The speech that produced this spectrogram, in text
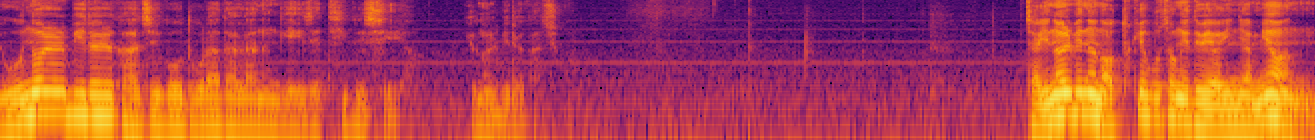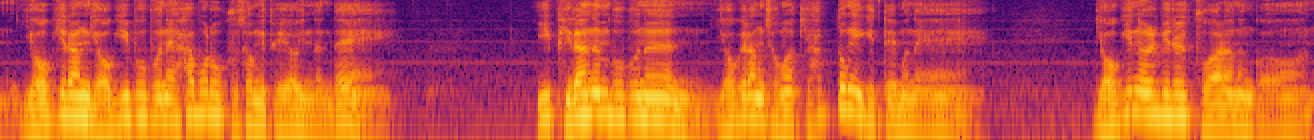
요 넓이를 가지고 놀아달라는 게 이제 디귿이에요. 요 넓이를 가지고. 자, 이 넓이는 어떻게 구성이 되어 있냐면 여기랑 여기 부분의 합으로 구성이 되어 있는데 이 B라는 부분은 여기랑 정확히 합동이기 때문에 여기 넓이를 구하라는 건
